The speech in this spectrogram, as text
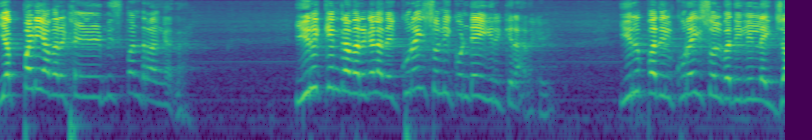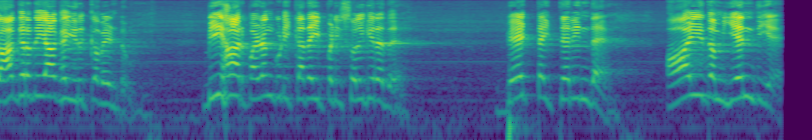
எப்படி அவர்கள் மிஸ் பண்றாங்கன்னு. இருக்கின்றவர்கள் அதை குறை சொல்லிக் கொண்டே இருக்கிறார்கள். இருப்பதில் குறை சொல்வதில் இல்லை ஜாகிரதையாக இருக்க வேண்டும். பீகார் பழங்குடி கதை இப்படி சொல்கிறது. வேட்டை தெரிந்த ஆயுதம் ஏந்திய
